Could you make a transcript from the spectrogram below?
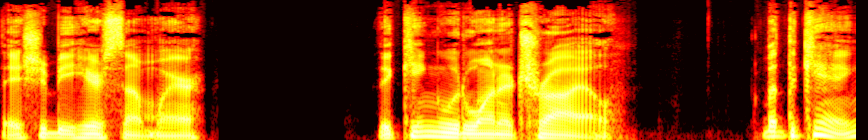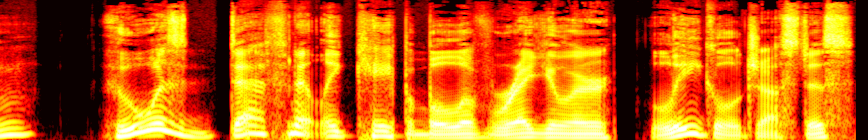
They should be here somewhere. The king would want a trial. But the king, who was definitely capable of regular legal justice,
